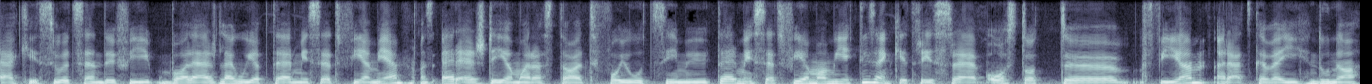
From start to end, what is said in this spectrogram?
Elkészült Szendőfi Balázs legújabb természetfilmje, az RSD a Marasztalt folyó című természetfilm, ami egy 12 részre osztott ö, film a Ráckevei Duna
